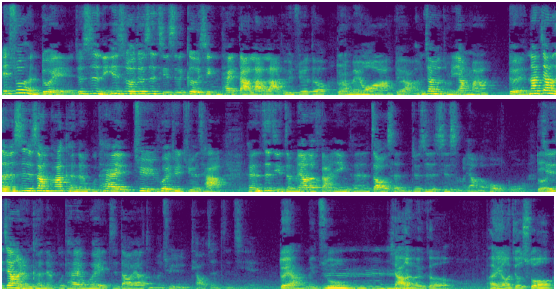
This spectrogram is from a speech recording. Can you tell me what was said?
哎、欸，说很对，就是你意思说，就是其实个性太大辣辣，就会觉得对啊没有啊，对啊，那这样又怎么样吗？对，那这样的人事实上他可能不太去会去觉察，可能自己怎么样的反应，可能造成就是是什么样的后果。对，其实这样的人可能不太会知道要怎么去调整自己。对啊，没错。嗯嗯嗯。像有一个朋友就说。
